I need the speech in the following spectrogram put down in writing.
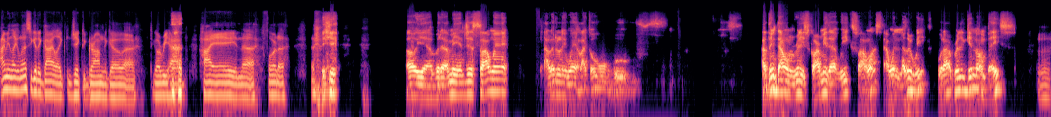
I mean, like unless you get a guy like Jake Degrom to go uh, to go rehab high A in uh, Florida. yeah. Oh yeah, but I mean, just so I went. I literally went like a I think that one really scarred me that week. So I want to say I went another week without really getting on base. Mm.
